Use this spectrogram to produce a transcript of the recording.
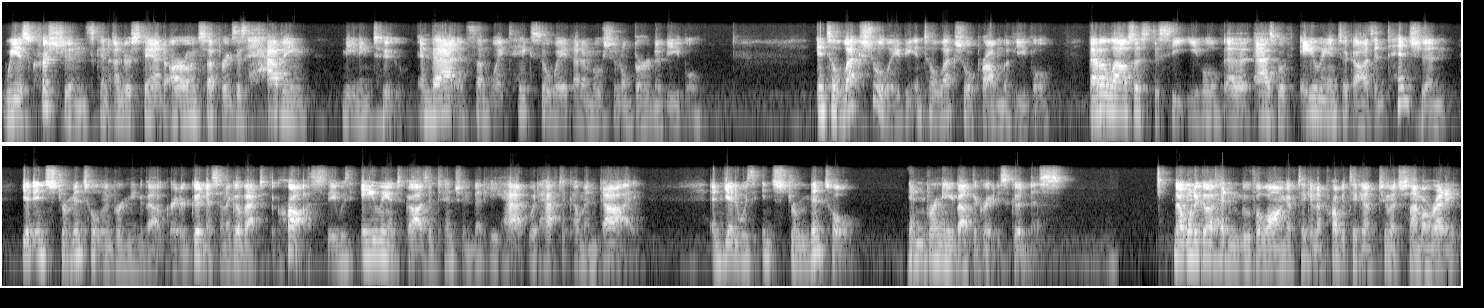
we as Christians can understand our own sufferings as having meaning too. And that, in some way, takes away that emotional burden of evil. Intellectually, the intellectual problem of evil, that allows us to see evil uh, as both alien to God's intention, yet instrumental in bringing about greater goodness. And I go back to the cross. It was alien to God's intention that he had, would have to come and die. And yet it was instrumental in bringing about the greatest goodness. Now I want to go ahead and move along. I've taken up, probably taken up too much time already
